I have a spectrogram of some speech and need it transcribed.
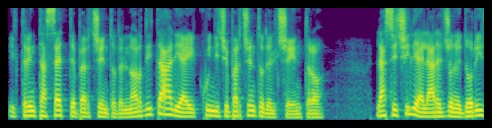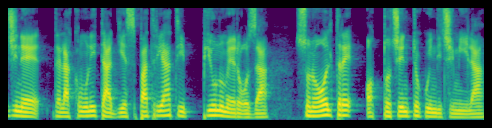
il 37% del nord Italia e il 15% del centro. La Sicilia è la regione d'origine della comunità di espatriati più numerosa, sono oltre 815.000.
